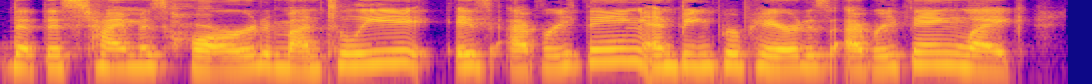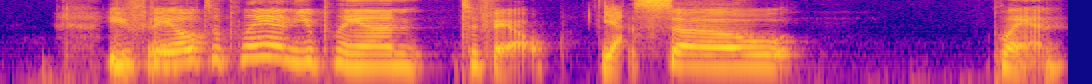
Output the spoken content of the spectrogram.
that this time is hard mentally is everything and being prepared is everything. Like you, You fail. fail. to plan, you plan to fail. yeah So plan.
